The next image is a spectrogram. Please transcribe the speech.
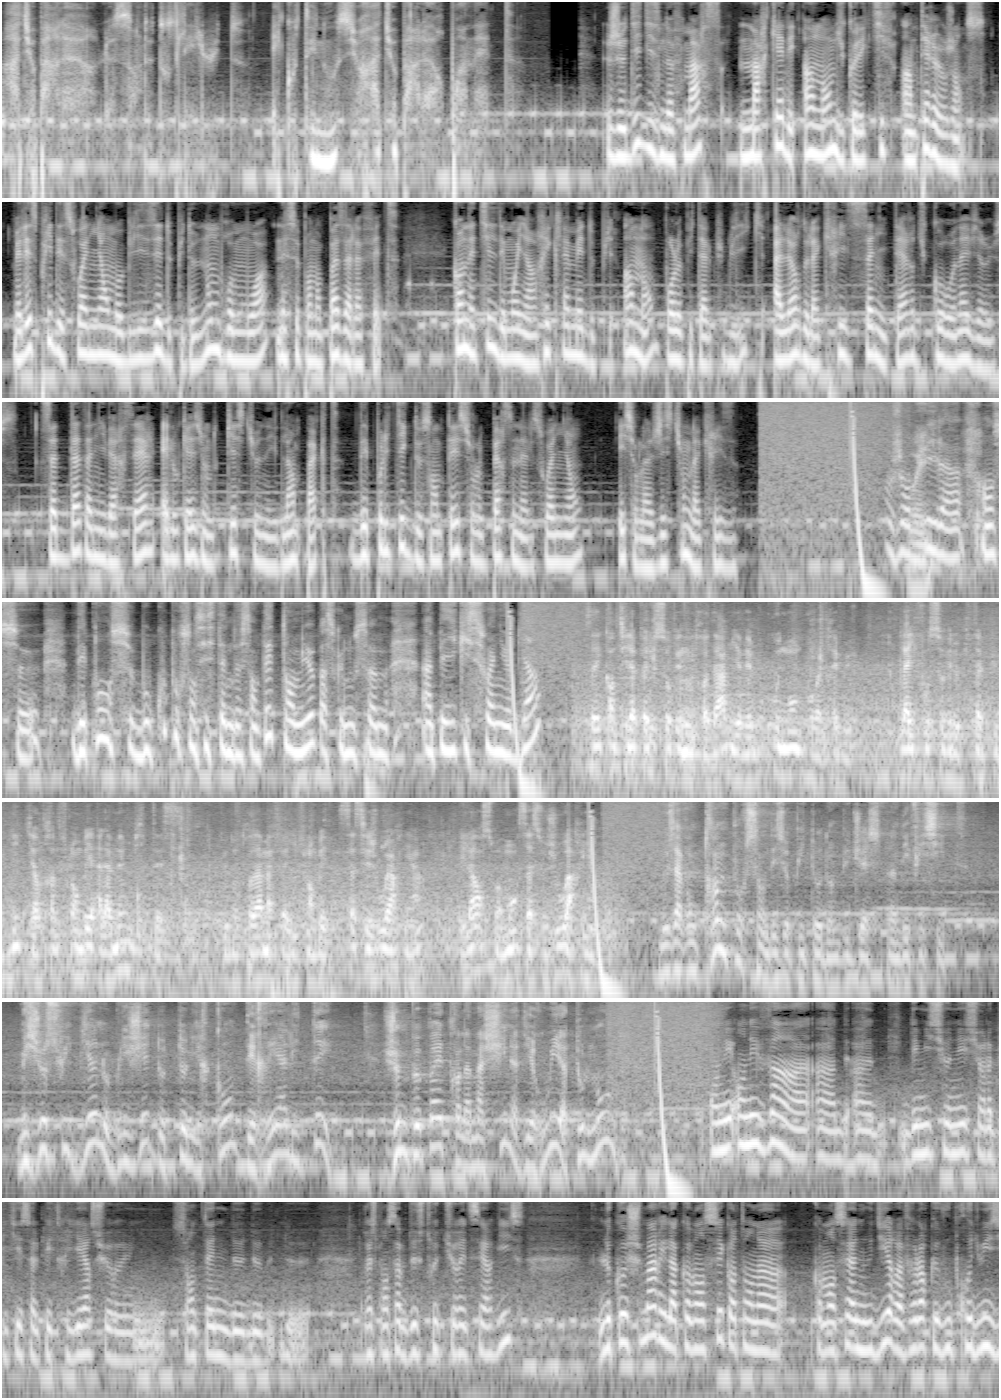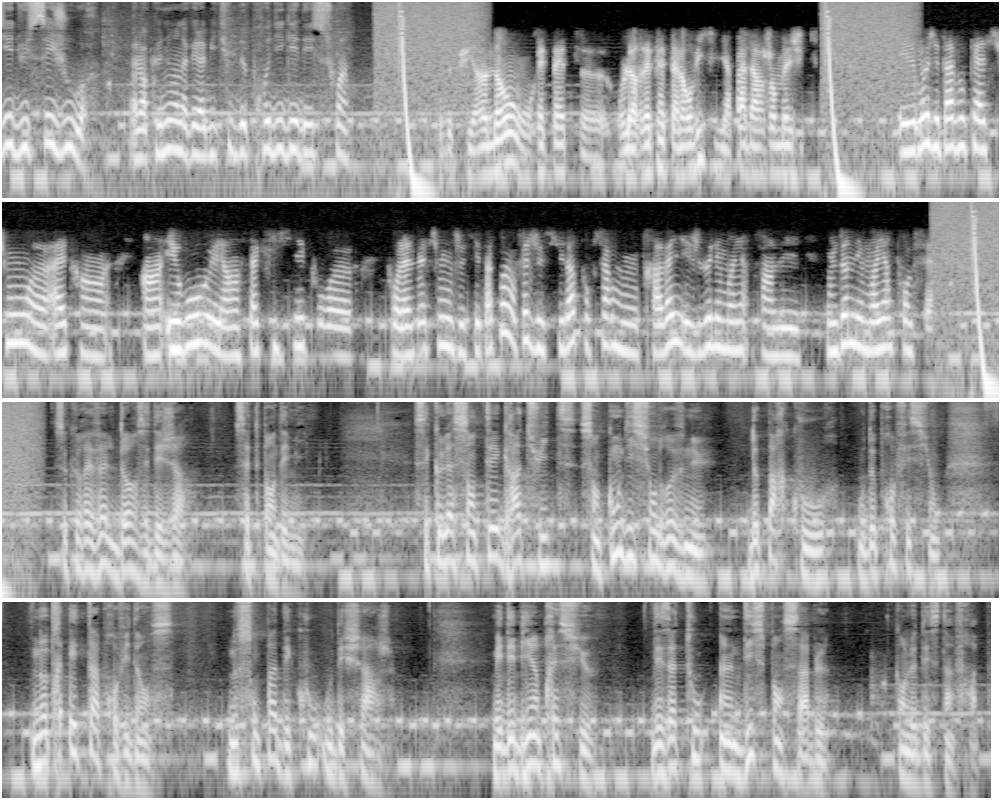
Radio Parleur, le son de toutes les luttes. Écoutez-nous sur radioparleur.net. Jeudi 19 mars marquait les un an du collectif Interurgence. Mais l'esprit des soignants mobilisés depuis de nombreux mois n'est cependant pas à la fête. Qu'en est-il des moyens réclamés depuis un an pour l'hôpital public à l'heure de la crise sanitaire du coronavirus? Cette date anniversaire est l'occasion de questionner l'impact des politiques de santé sur le personnel soignant et sur la gestion de la crise. Aujourd'hui, la France euh, dépense beaucoup pour son système de santé, tant mieux parce que nous sommes un pays qui soigne bien. Vous savez, quand il a fallu sauver Notre-Dame, il y avait beaucoup de monde pour être ému. Là, il faut sauver l'hôpital public qui est en train de flamber à la même vitesse que Notre-Dame a failli flamber. Ça s'est joué à rien. Et là, en ce moment, ça se joue à rien. Nous avons 30% des hôpitaux dans le budget, c'est un déficit. Mais je suis bien obligé de tenir compte des réalités. Je ne peux pas être la machine à dire oui à tout le monde. On est, on est 20 à, démissionner sur la pitié salpêtrière, sur une centaine de, responsables de structures et de services. Le cauchemar, il a commencé quand on a commencé à nous dire va falloir que vous produisiez du séjour, alors que nous, on avait l'habitude de prodiguer des soins. Depuis un an, on répète, euh, on leur répète à l'envie qu'il n'y a pas d'argent magique. Et moi, j'ai pas vocation euh, à être un, héros et un sacrifié pour euh, pour la nation. Je sais pas quoi. En fait, je suis là pour faire mon travail et je veux les moyens. Enfin, on me donne les moyens pour le faire. Ce que révèle d'ores et déjà cette pandémie, c'est que la santé gratuite, sans condition de revenus, de parcours ou de profession, notre État-providence, ne sont pas des coûts ou des charges, mais des biens précieux, des atouts indispensables quand le destin frappe.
